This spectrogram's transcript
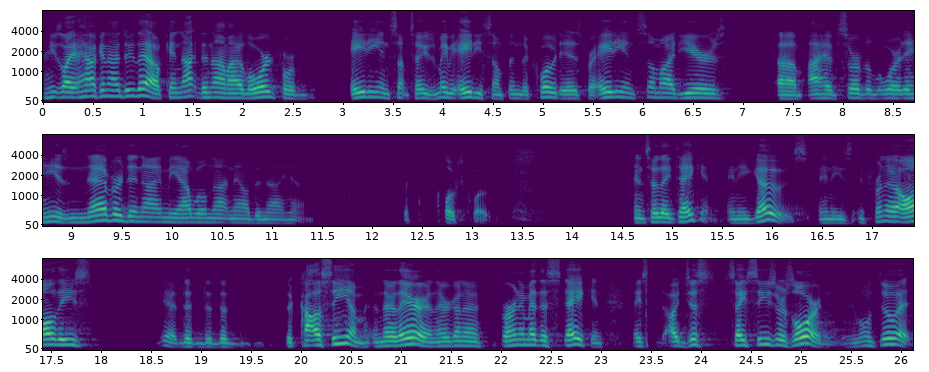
And he's like how can i do that? I cannot deny my lord for 80 and something so he's maybe 80 something the quote is for 80 and some odd years um, I have served the Lord, and he has never denied me. I will not now deny him. It's a close quote. And so they take him, and he goes, and he's in front of all these, you know, the, the, the, the Colosseum, and they're there, and they're going to burn him at the stake. And they said, oh, just say Caesar's Lord. And he won't do it.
